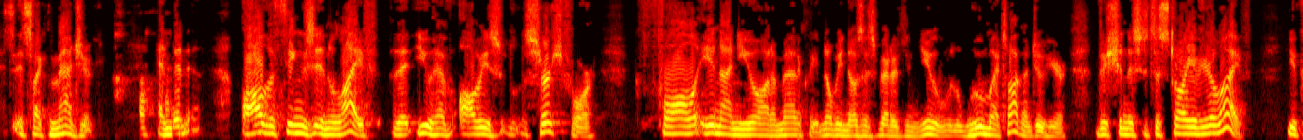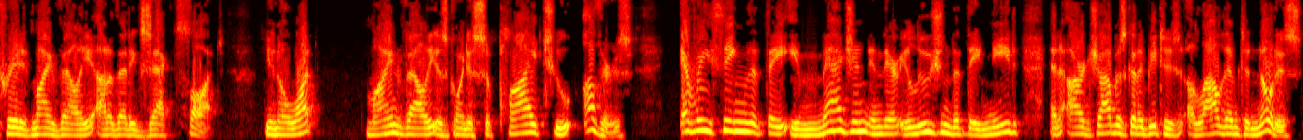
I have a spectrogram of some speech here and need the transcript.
It's, it's like magic. and then all the things in life that you have always searched for fall in on you automatically. Nobody knows this better than you. Who am I talking to here? Vishen, this is the story of your life. You created Mindvalley out of that exact thought. You know what? Mindvalley is going to supply to others everything that they imagine in their illusion that they need. And our job is going to be to allow them to notice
